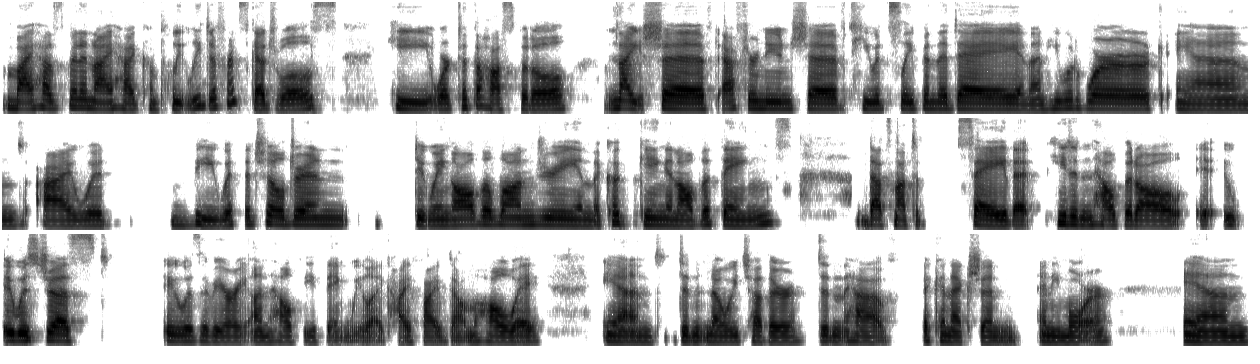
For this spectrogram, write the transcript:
my husband and I had completely different schedules. He worked at the hospital, night shift, afternoon shift. He would sleep in the day and then he would work, and I would be with the children doing all the laundry and the cooking and all the things. That's not to say that he didn't help at all. It, it was just, it was a very unhealthy thing. We like high five down the hallway and didn't know each other, didn't have a connection anymore. And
